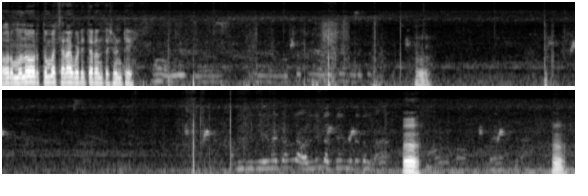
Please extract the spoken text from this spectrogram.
ಅವರು ಮನೋರು ತುಂಬ ಚೆನ್ನಾಗಿ ಬೆಳಿತಾರಂತೆ ಶುಂಠಿ. ಹ್ಞೂ ಹ್ಞೂ ಹ್ಞೂ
